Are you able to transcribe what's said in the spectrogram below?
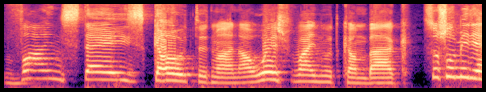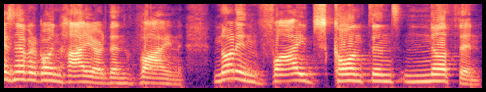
Vine stays goated, man. I wish Vine would come back. Social media has never gone higher than Vine. Not in vibes, content, nothing.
